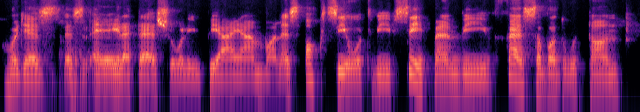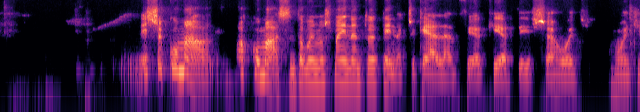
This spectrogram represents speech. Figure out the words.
hogy ez, ez élet első olimpiáján van. Ez akciót vív, szépen vív, felszabadultan, és akkor már, akkor már azt mondtam, hogy most már innentől tényleg csak ellenfél kérdése, hogy, hogy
